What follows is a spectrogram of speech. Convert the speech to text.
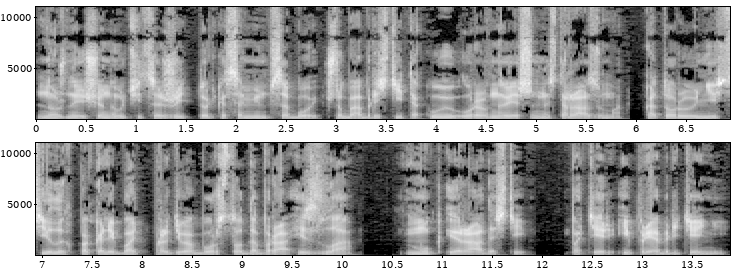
Нужно еще научиться жить только самим собой, чтобы обрести такую уравновешенность разума, которую не в силах поколебать противоборство добра и зла, мук и радостей, потерь и приобретений,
